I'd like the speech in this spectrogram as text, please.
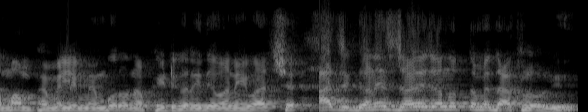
તમામ ફેમિલી મેમ્બરોને ફિટ કરી દેવાની વાત છે? આજ ગણેશ જાડેજાનો જ તમે દાખલો લ્યો.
